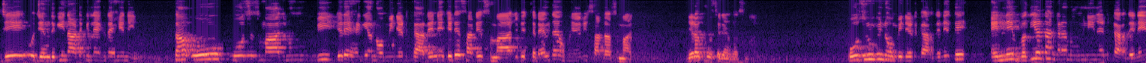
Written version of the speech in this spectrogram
ਜੇ ਉਹ ਜ਼ਿੰਦਗੀ ਨਾਟਕ ਲਿਖ ਰਹੇ ਨੇ, ਤਾਂ ਉਹ ਉਸ ਸਮਾਜ ਨੂੰ ਵੀ ਜਿਹੜੇ ਹੈਗੇ ਆ ਨੋਮੀਨੇਟ ਕਰ ਰਹੇ ਨੇ, ਜਿਹੜੇ ਸਾਡੇ ਸਮਾਜ ਵਿੱਚ ਰਹਿੰਦਾ ਹੋਇਆ ਵੀ ਸਾਡਾ ਸਮਾਜ, ਜਿਹੜਾ ਖੁਸਰਿਆਂ ਦਾ ਸਮਾਜ। ਉਸ ਨੂੰ ਵੀ ਨੋਮੀਨੇਟ ਕਰਦੇ ਨੇ ਤੇ ਇੰਨੇ ਵਧੀਆ ਢੰਗ ਨਾਲ ਨੋਮੀਨੇਟ ਕਰਦੇ ਨੇ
